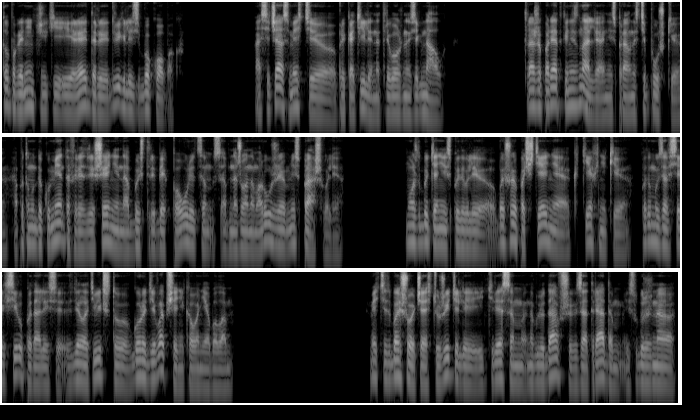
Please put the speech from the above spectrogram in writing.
то пограничники и рейдеры двигались бок о бок. А сейчас вместе прикатили на тревожный сигнал. Стражи порядка не знали о неисправности пушки, а потому документов и разрешений на быстрый бег по улицам с обнаженным оружием не спрашивали. Может быть, они испытывали большое почтение к технике, потому изо всех сил пытались сделать вид, что в городе вообще никого не было. Вместе с большой частью жителей, интересом наблюдавших за отрядом и судорожно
